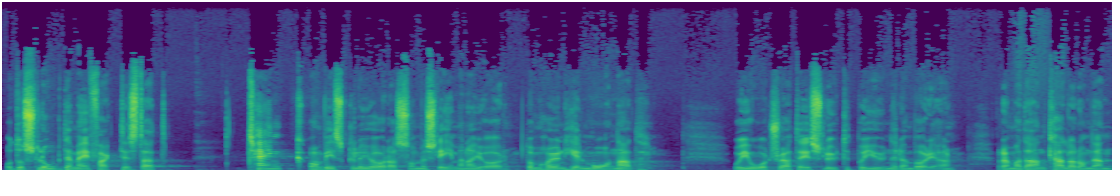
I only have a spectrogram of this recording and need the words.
Och då slog det mig faktiskt att tänk om vi skulle göra som muslimerna gör. De har ju en hel månad. Och i år tror jag att det är i slutet på juni den börjar. Ramadan kallar de den.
